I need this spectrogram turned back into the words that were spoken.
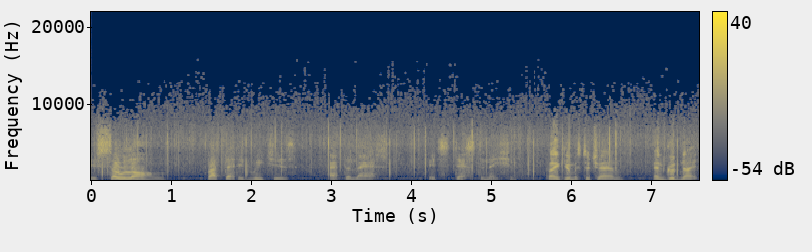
is so long but that it reaches at the last its destination. Thank you, Mr. Chan, and good night.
